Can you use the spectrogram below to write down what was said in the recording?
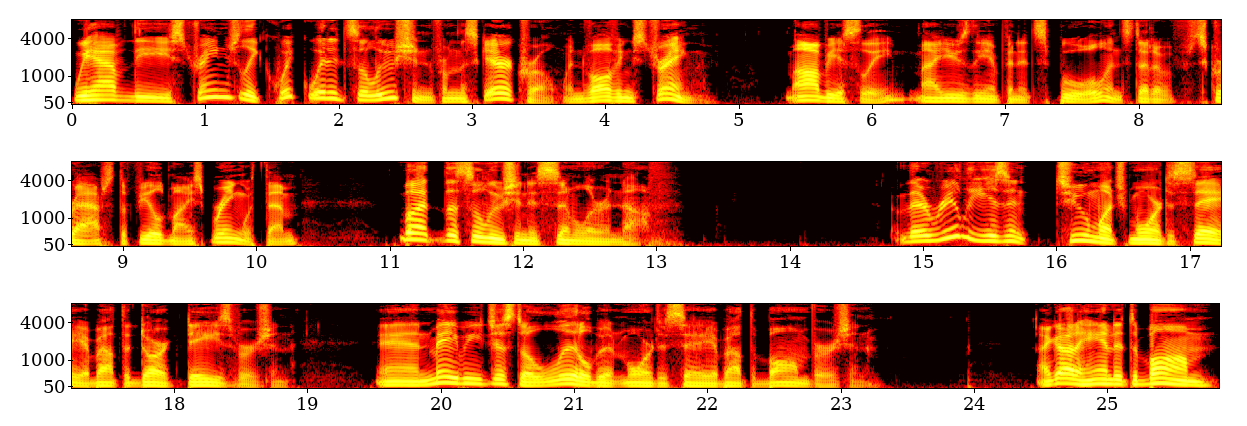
We have the strangely quick witted solution from the scarecrow involving string. Obviously, I use the infinite spool instead of scraps the field mice bring with them, but the solution is similar enough. There really isn't too much more to say about the Dark Days version, and maybe just a little bit more to say about the Baum version. I gotta hand it to Baum,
